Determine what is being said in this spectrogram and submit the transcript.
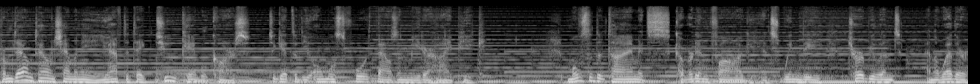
From downtown Chamonix, you have to take two cable cars to get to the almost 4,000 meter high peak. Most of the time, it's covered in fog, it's windy, turbulent, and the weather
